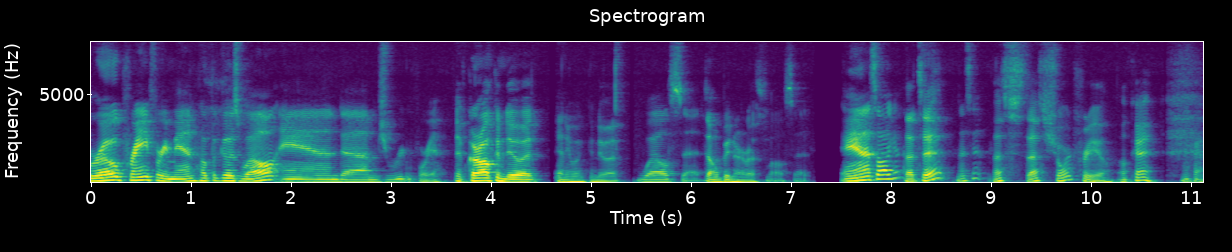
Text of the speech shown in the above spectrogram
"Bro, praying for you, man. Hope it goes well, and um, just rooting for you." If Carl can do it, anyone can do it. Well said. Don't be nervous. Well said. And that's all I got. That's it. That's it. That's that's short for you. Okay. Okay.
